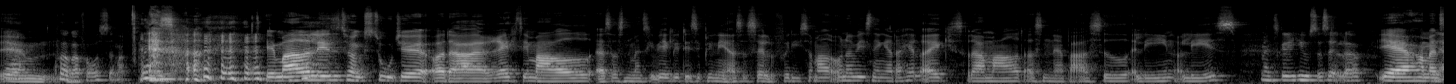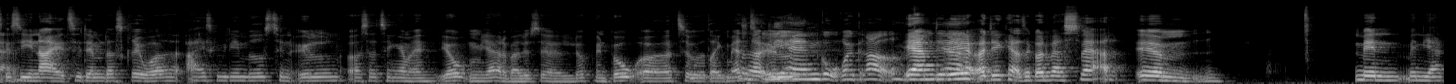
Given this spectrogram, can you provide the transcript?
Ja, øhm, kunne jeg godt forestille mig. altså, det er et meget læsetungt studie, og der er rigtig meget, altså sådan, man skal virkelig disciplinere sig selv, fordi så meget undervisning er der heller ikke, så der er meget, der sådan er bare at sidde alene og læse. Man skal lige hive sig selv op. Ja, og man skal ja. sige nej til dem, der skriver, ej, skal vi lige mødes til en øl? Og så tænker man, jo, men jeg har da bare lyst til at lukke min bog og tage ud og drikke masser af øl. Man skal lige have en god ryggrad. Jamen, det er ja. det, og det kan altså godt være svært. Øhm, men, men jeg,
